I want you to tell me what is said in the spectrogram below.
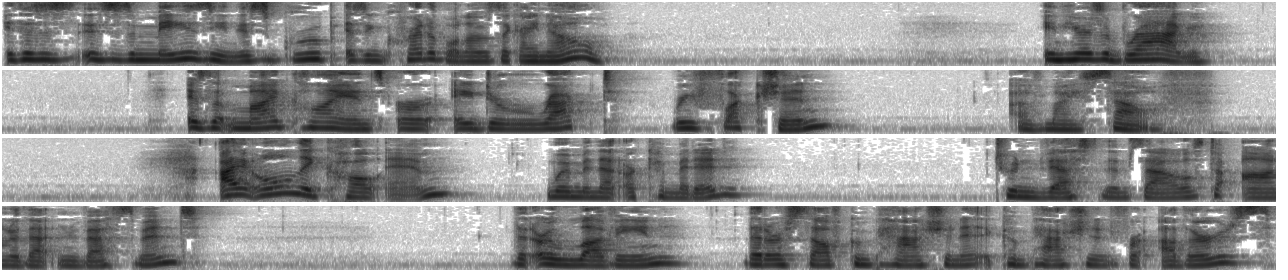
this is, this is amazing. This group is incredible. And I was like, I know. And here's a brag is that my clients are a direct reflection of myself. I only call in women that are committed to invest in themselves, to honor that investment, that are loving, that are self compassionate, compassionate for others,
